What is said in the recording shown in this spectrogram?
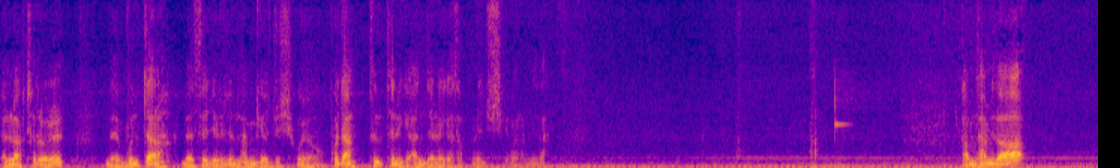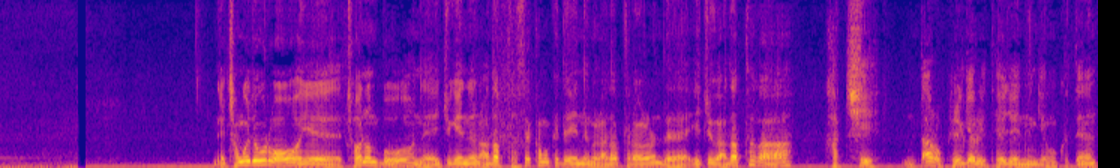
연락처를 네, 문자나 메시지를 좀 남겨주시고요. 포장 튼튼하게 안전하게 해서 보내주시기 바랍니다. 감사합니다. 네, 참고적으로 예, 전원부 네, 이쪽에 있는 아답터 새까맣게 되어 있는 걸 아답터라고 하는데 이쪽 아답터가 같이 따로 별개로 되어져 있는 경우 그때는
